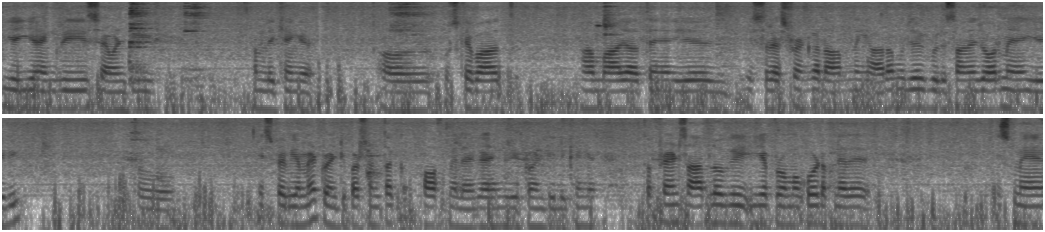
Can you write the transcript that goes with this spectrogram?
یہی ہے ہنگری سیونٹی ہم لکھیں گے. اور اس کے بعد ہم آ جاتے ہیں، یہ اس ریسٹورنٹ کا نام نہیں آ رہا، مجھے گلستان جوہر میں ہے یہ بھی۔ تو اس پہ بھی ہمیں ٹوینٹی پرسینٹ تک آف ملے گا ہنگری ٹوینٹی لکھیں گے۔ تو فرینڈس آپ لوگ یہ پرومو کوڈ اپنے اس میں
